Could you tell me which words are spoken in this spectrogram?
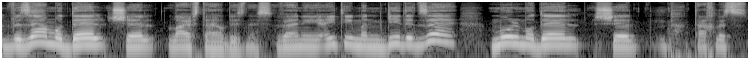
וזה המודל של lifestyle business. ואני הייתי מנגיד את זה מול מודל של, תכלס,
